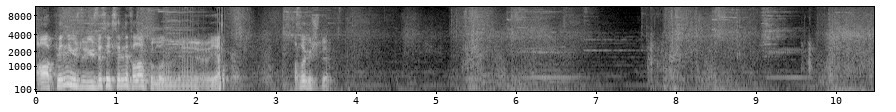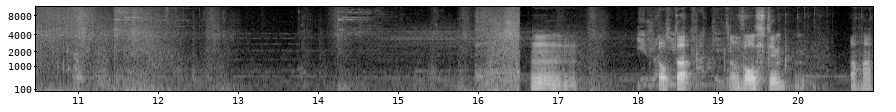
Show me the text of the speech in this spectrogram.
AP'nin %80'ini falan kullanılıyor. Yani çok fazla güçlü. Hmm. Topta. Wolf Team. Aha.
